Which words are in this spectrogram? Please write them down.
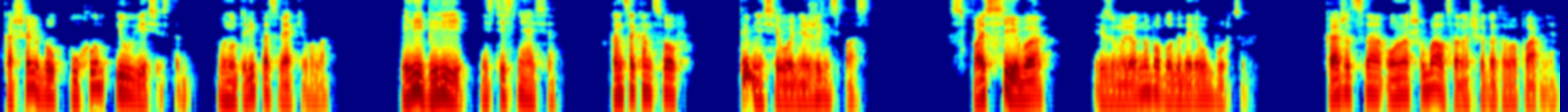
Кошель был пухлым и увесистым, внутри посвякивало. «Бери, бери, не стесняйся. В конце концов, ты мне сегодня жизнь спас». «Спасибо!» – изумленно поблагодарил Бурцев. Кажется, он ошибался насчет этого парня.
